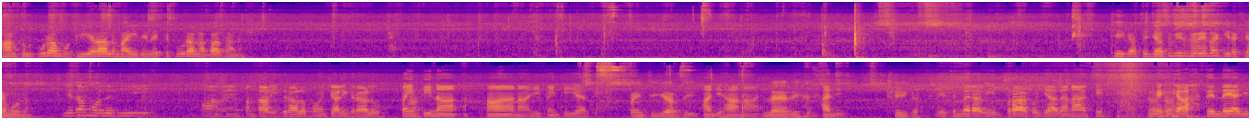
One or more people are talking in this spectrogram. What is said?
ਥਣ ਤੁਨ ਪੂਰਾ ਮੁੱਠੀ ਵਾਲਾ ਲੰਬਾਈ ਦੇ ਵਿੱਚ ਪੂਰਾ ਲੰਬਾ ਥਣ ਠੀਕ ਆ ਤੇ ਜਸਵੀਰ ਫਿਰ ਇਹਦਾ ਕੀ ਰੱਖਿਆ ਮੁੱਲ? ਇਹਦਾ ਮੁੱਲ ਜੀ ਭਾਵੇਂ 45 ਕਰਾ ਲਓ ਭਾਵੇਂ 40 ਕਰਾ ਲਓ। 35 ਨਾ ਹਾਂ ਨਾ ਜੀ 35000 ਦੀ। 35000 ਦੀ? ਹਾਂਜੀ ਹਾਂ ਨਾ। ਲੈ ਦੇ। ਹਾਂਜੀ। ਠੀਕ ਆ। ਇਹ ਤੇ ਮੇਰਾ ਵੀਰ ਭਰਾ ਕੋਈ ਜ਼ਿਆਦਾ ਨਾ ਆਖੇ ਕਈ ਆ ਦਿੰਦੇ ਆ ਜੀ।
